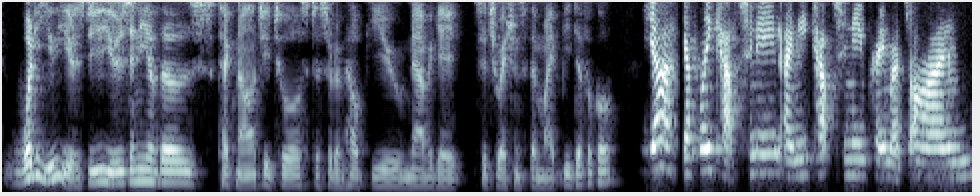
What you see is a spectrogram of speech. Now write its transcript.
What do you use? Do you use any of those technology tools to sort of help you navigate situations that might be difficult? Yeah, definitely captioning. I need captioning pretty much on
